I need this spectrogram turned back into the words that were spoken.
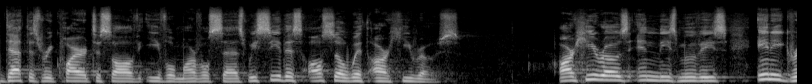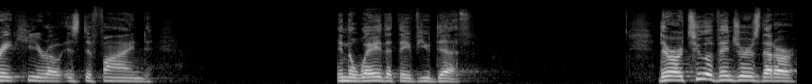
Death is required to solve evil, Marvel says. We see this also with our heroes. Our heroes in these movies, any great hero is defined in the way that they view death. There are two Avengers that are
